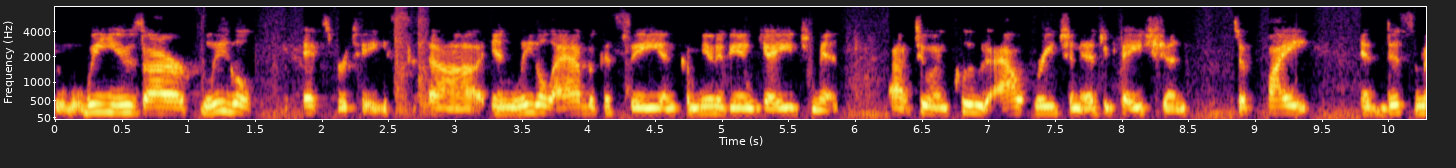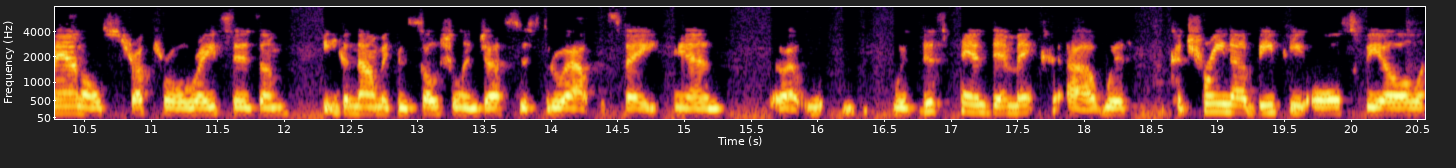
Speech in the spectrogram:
we use our legal expertise uh, in legal advocacy and community engagement uh, to include outreach and education to fight and dismantle structural racism, economic and social injustice throughout the state. And uh, with this pandemic, uh, with Katrina, BP oil spill,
